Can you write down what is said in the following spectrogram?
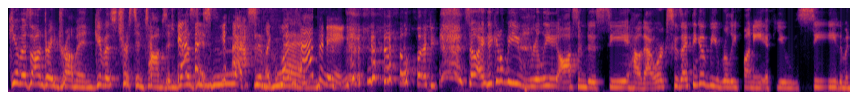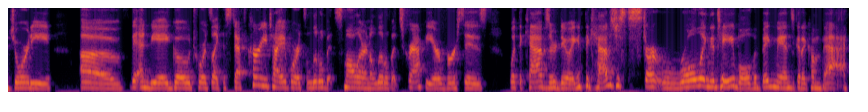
give us Andre Drummond, give us Tristan Thompson, give us these yes. massive like men. what's happening? like, so I think it'll be really awesome to see how that works because I think it would be really funny if you see the majority of the NBA go towards like the Steph Curry type where it's a little bit smaller and a little bit scrappier versus what the Cavs are doing. If the Cavs just start rolling the table, the big man's going to come back.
